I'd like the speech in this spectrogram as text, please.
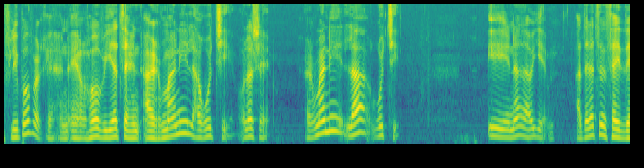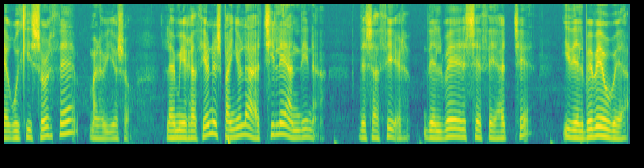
flipo porque ego bilatzen Armani la Gucci, hola sé, Armani la Gucci. Y nada, oye, ateratzen de Wikisource, maravilloso. La emigración española a Chile andina, de SACIR, del BSCH y del BBVA.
